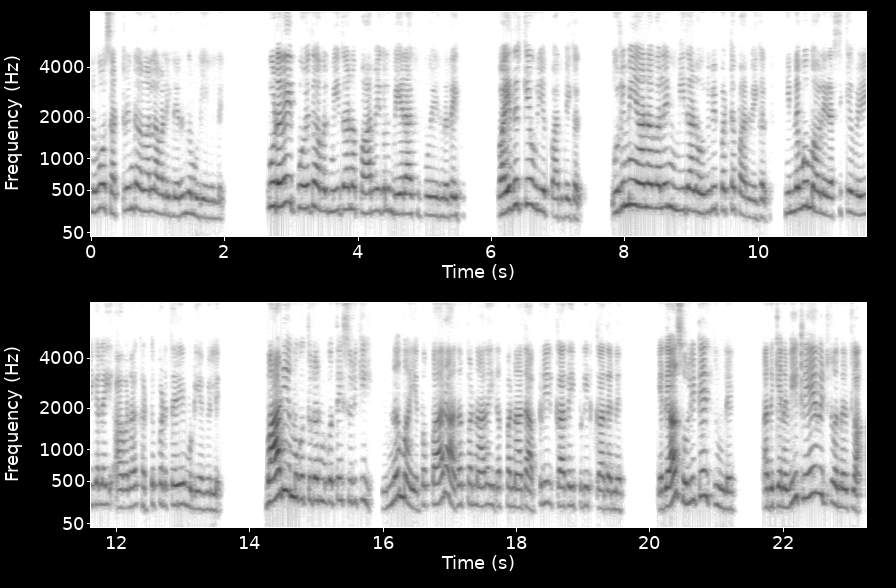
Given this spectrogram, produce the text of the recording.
என்னவோ சற்றென்று அவனால் அவளை நெருங்க முடியவில்லை. கூடவே இப்பொழுது அவள் மீதான பார்வைகளும் வேறாகி போயிருந்ததை வயதிற்கே உரிய பார்வைகள் உரிமையானவளின் மீதான உரிமைப்பட்ட பார்வைகள் இன்னமும் அவளை ரசிக்க வழிகளை அவனால் கட்டுப்படுத்தவே முடியவில்லை. வாடிய முகத்துடன் முகத்தை சுருக்கி என்னம்மா எப்ப பாரு அதை பண்ணாத இதை பண்ணாத அப்படி இருக்காத இப்படி இருக்காதன்னு. எதையாவது சொல்லிட்டே இருக்கீங்களே அதுக்கு என்ன வீட்டிலேயே விட்டுட்டு வந்திருக்கலாம்.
